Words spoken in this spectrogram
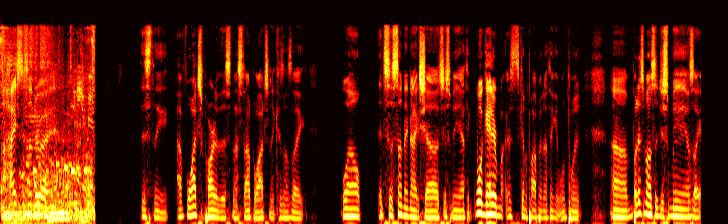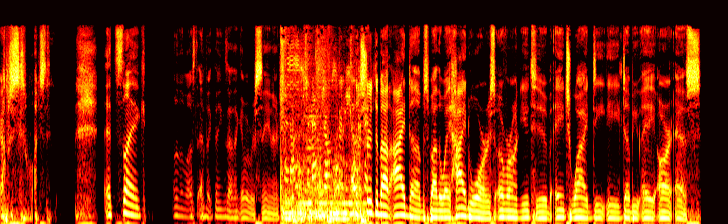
A heist is underway. This thing, I've watched part of this and I stopped watching it because I was like, well, it's a Sunday night show. It's just me. I think. Well, Gator is going to pop in. I think at one point, um, but it's mostly just me. I was like, I'm just going to watch. It. It's like one of the most epic things I think I've ever seen. Actually, the truth about iDubbbz, by the way, Hyde Wars over on YouTube. H Y D E W A R S.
